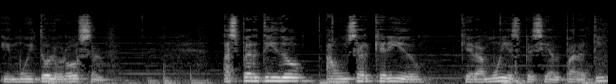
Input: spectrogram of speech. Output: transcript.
y muy dolorosa, has perdido a un ser querido que era muy especial para ti,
